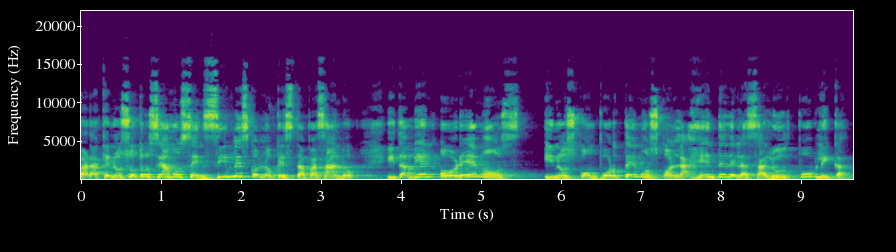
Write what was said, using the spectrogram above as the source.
para que nosotros seamos sensibles con lo que está pasando y también oremos y nos comportemos con la gente de la salud pública,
